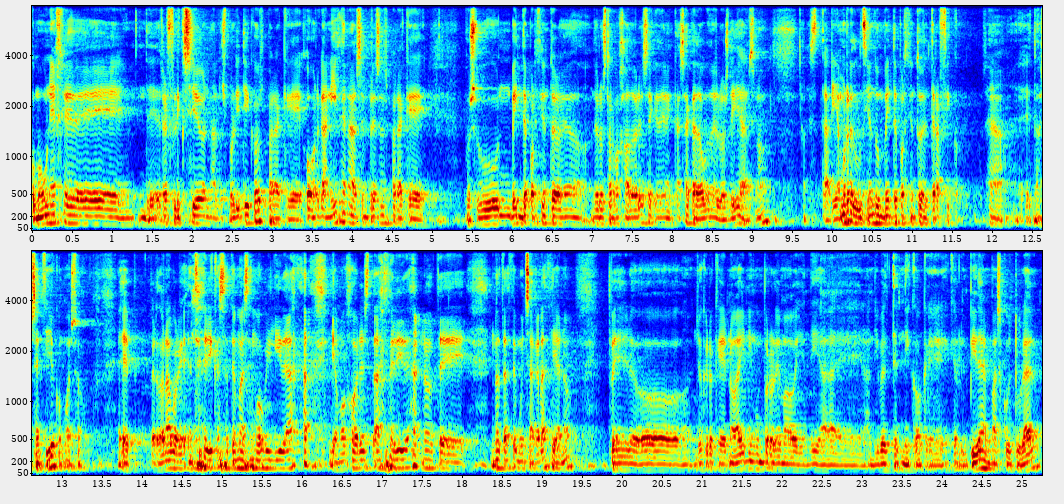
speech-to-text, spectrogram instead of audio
como un eje de, reflexión a los políticos para que organicen a las empresas para que pues un 20% de los trabajadores se queden en casa cada uno de los días. ¿no? Estaríamos reduciendo un 20% del tráfico. O sea, eh, tan sencillo como eso. Eh, perdona porque te dedicas a temas de movilidad y a lo mejor esta medida no te, no te hace mucha gracia, ¿no? Pero yo creo que no hay ningún problema hoy en día eh, a nivel técnico que, que, lo impida, es más cultural.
